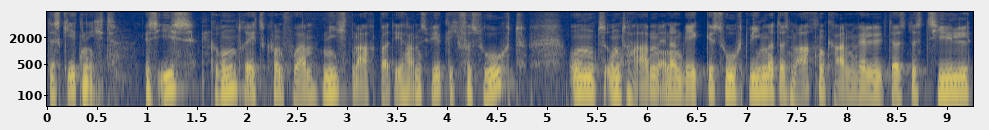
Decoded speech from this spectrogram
das geht nicht. Es ist grundrechtskonform nicht machbar. Die haben es wirklich versucht und, und haben einen Weg gesucht, wie man das machen kann, weil das das Ziel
